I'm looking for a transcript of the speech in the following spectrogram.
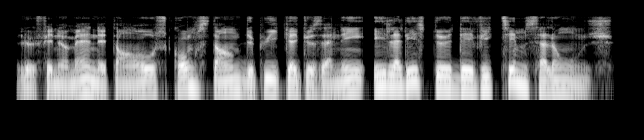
Le phénomène est en hausse constante depuis quelques années et la liste des victimes s'allonge.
